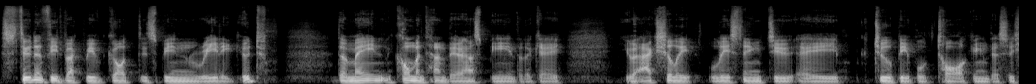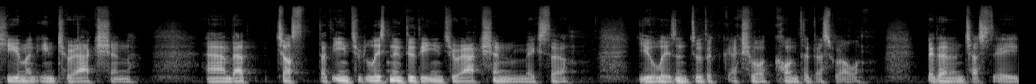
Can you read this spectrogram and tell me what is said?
student feedback we've got, it's been really good. The main comment there has been that okay, you're actually listening to a two people talking. There's a human interaction, and that just that inter- listening to the interaction makes you listen to the actual content as well better than just a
